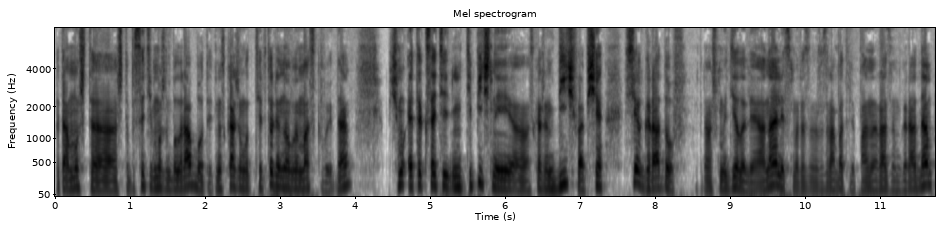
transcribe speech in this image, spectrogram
потому что, чтобы с этим можно было работать. Ну, скажем, вот территория Новой Москвы, да? Почему? Это, кстати, нетипичный, э, скажем, бич вообще всех городов, потому что мы делали анализ, мы разрабатывали по разным городам,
